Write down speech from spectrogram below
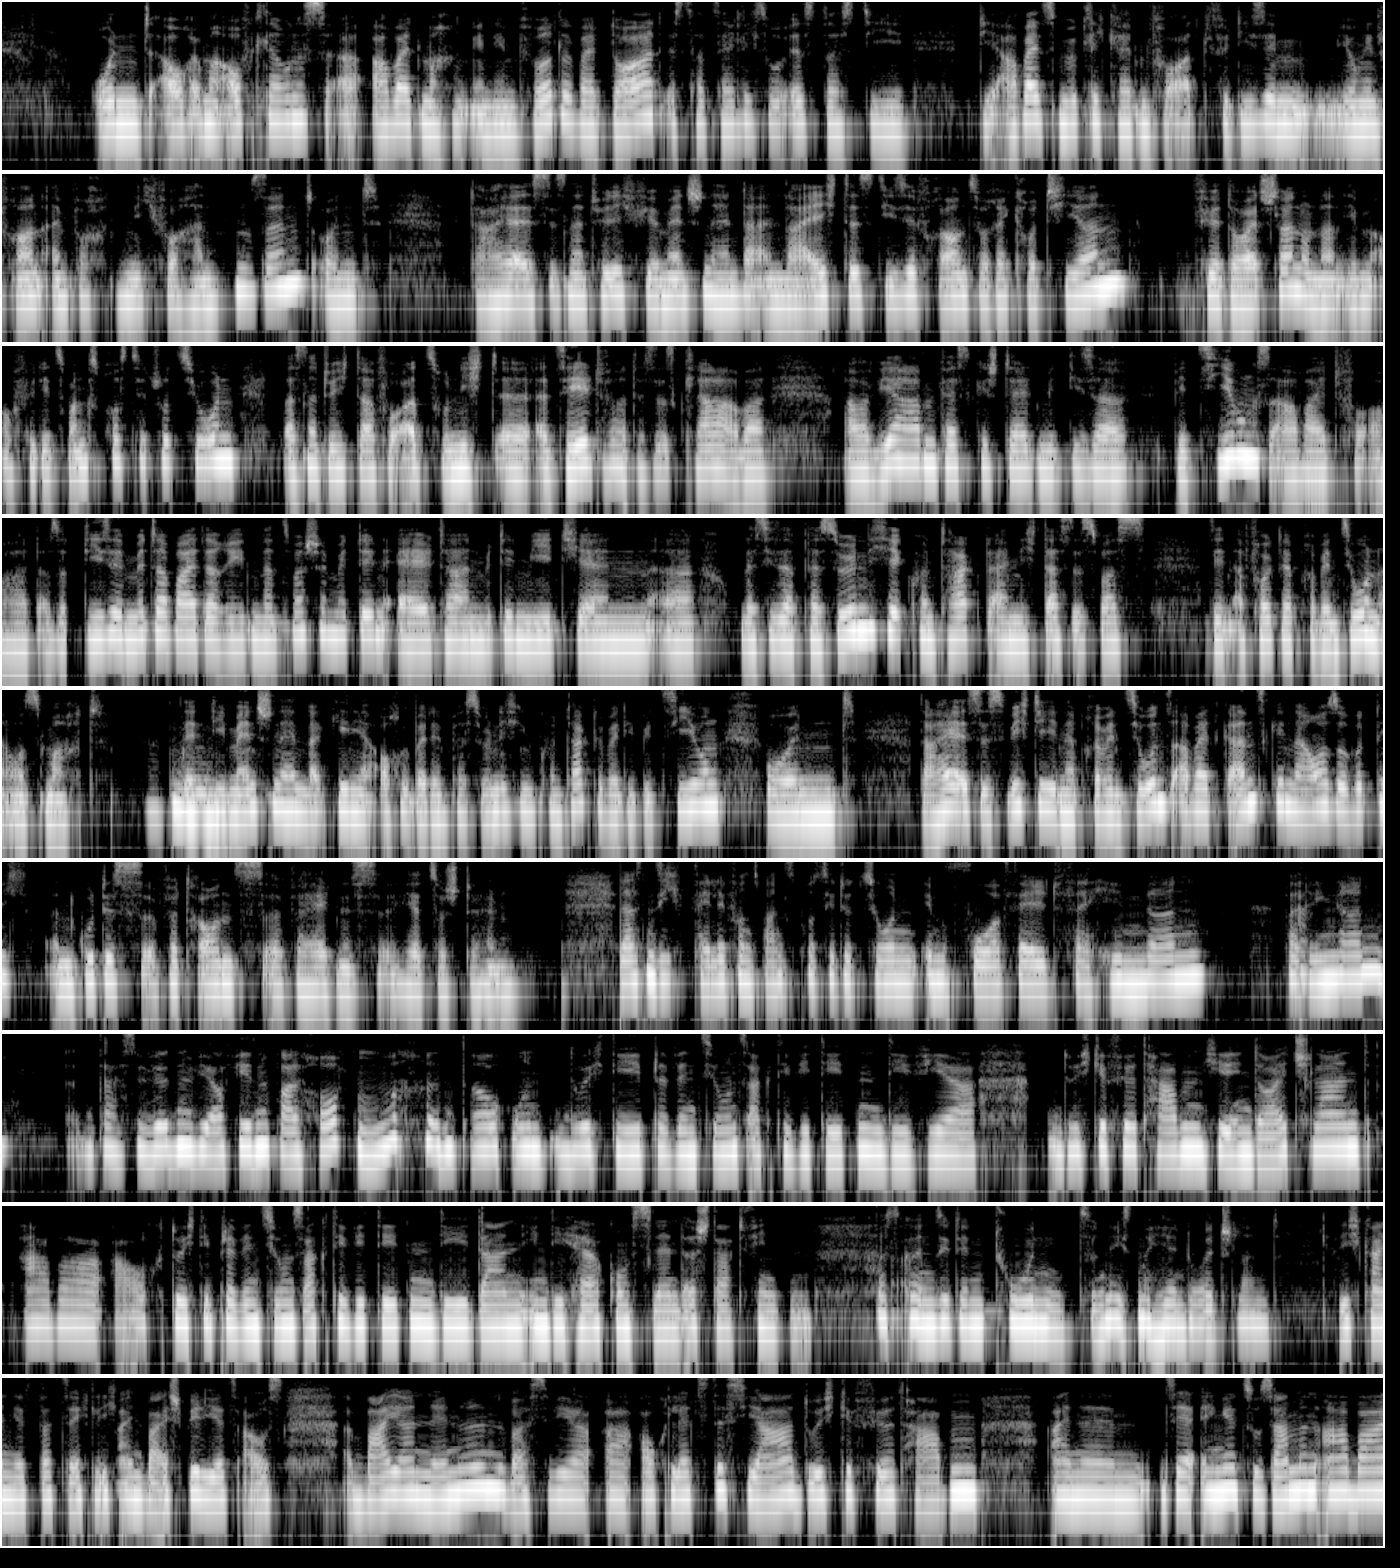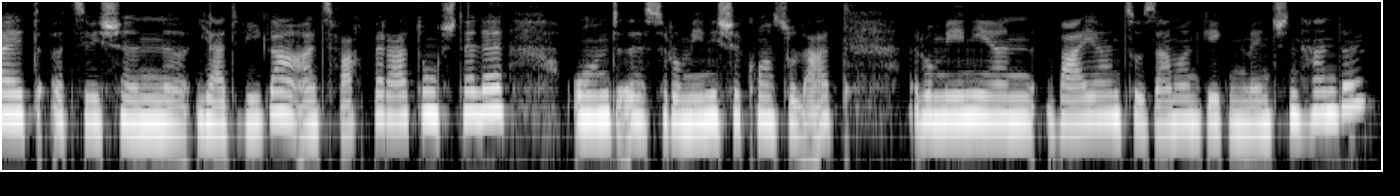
und auch immer Aufklärungsarbeit machen in dem Viertel, weil dort es tatsächlich so ist, dass die, die Arbeitsmöglichkeiten vor Ort für diese jungen Frauen einfach nicht vorhanden sind. Und Daher ist es natürlich für Menschenhändler ein leichtes, diese Frauen zu rekrutieren für Deutschland und dann eben auch für die Zwangsprostitution, was natürlich da vor Ort so nicht äh, erzählt wird, das ist klar. Aber, aber wir haben festgestellt, mit dieser Beziehungsarbeit vor Ort. Also diese Mitarbeiter reden dann zum Beispiel mit den Eltern, mit den Mädchen äh, und dass dieser persönliche Kontakt eigentlich das ist, was den Erfolg der Prävention ausmacht. Mhm. Denn die Menschenhändler gehen ja auch über den persönlichen Kontakt, über die Beziehung. Und daher ist es wichtig, in der Präventionsarbeit ganz genauso wirklich ein gutes Vertrauensverhältnis herzustellen. Lassen sich Fälle von Zwangsprostitution im Vorfeld verhindern, verringern? Das würden wir auf jeden Fall hoffen, auch und durch die Präventionsaktivitäten, die wir durchgeführt haben hier in Deutschland, aber auch durch die Präventionsaktivitäten, die dann in die Herkunftsländer stattfinden. Was können Sie denn tun, zunächst mal hier in Deutschland? Ich kann jetzt tatsächlich ein Beispiel jetzt aus Bayern nennen, was wir äh, auch letztes Jahr durchgeführt haben. Eine sehr enge Zusammenarbeit äh, zwischen Jadwiga als Fachberatungsstelle und das rumänische Konsulat Rumänien Bayern zusammen gegen Menschenhandel.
